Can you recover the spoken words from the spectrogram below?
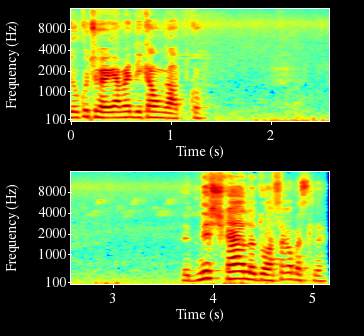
जो कुछ होएगा मैं दिखाऊँगा आपको। निश काय आलं तू असं का बसलाय?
